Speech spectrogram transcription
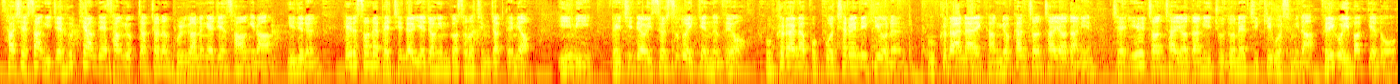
사실상 이제 흑해함대 상륙 작전은 불가능해진 상황이라 이들은 헤르손에 배치될 예정인 것으로 짐작되며 이미 배치되어 있을 수도 있겠는데요. 우크라이나 북부 체르니히우는 우크라이나의 강력한 전차 여단인 제1 전차 여단이 주둔해 지키고 있습니다. 그리고 이 밖에도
